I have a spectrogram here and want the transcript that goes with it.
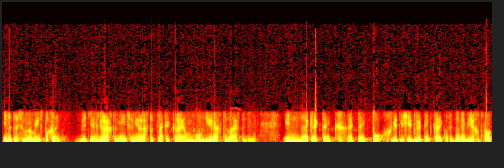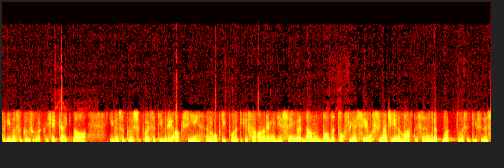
en dit is hoe 'n mens begin. Jy weet jy moet die regte mense in die regte plekke kry om om die regte werk te doen. En ek ek dink ek dink tog, weet as jy bloot net kyk, ons het nou weer gepraat oor die wisselkoers ook. As jy kyk na die wisselkoers se positiewe reaksie en op die politieke verandering in Desember, dan wil dit tog vir jou sê of finansiële markte se indruk ook positief is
